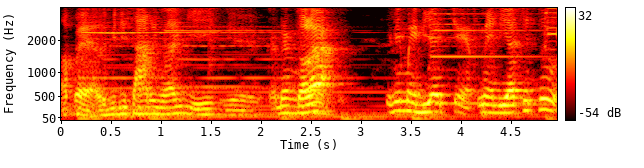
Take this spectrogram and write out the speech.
apa ya lebih disaring lagi. Kadang soalnya ini media chat. Media chat tuh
